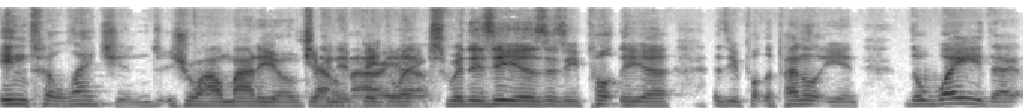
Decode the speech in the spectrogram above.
into legend Joao Mario Joao giving it big Mario. licks with his ears as he put the uh, as he put the penalty in. The way that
